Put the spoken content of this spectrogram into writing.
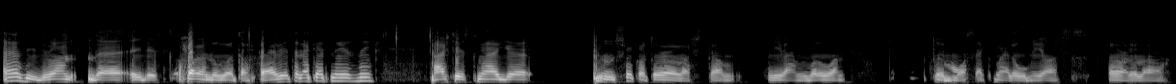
Ez így van, de egyrészt hajlandó voltam felvételeket nézni, másrészt meg sokat olvastam nyilvánvalóan több maszek meló miatt arról a,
